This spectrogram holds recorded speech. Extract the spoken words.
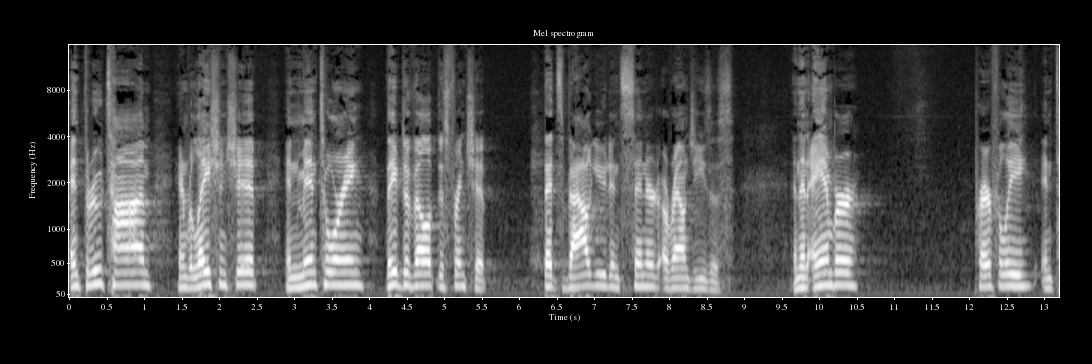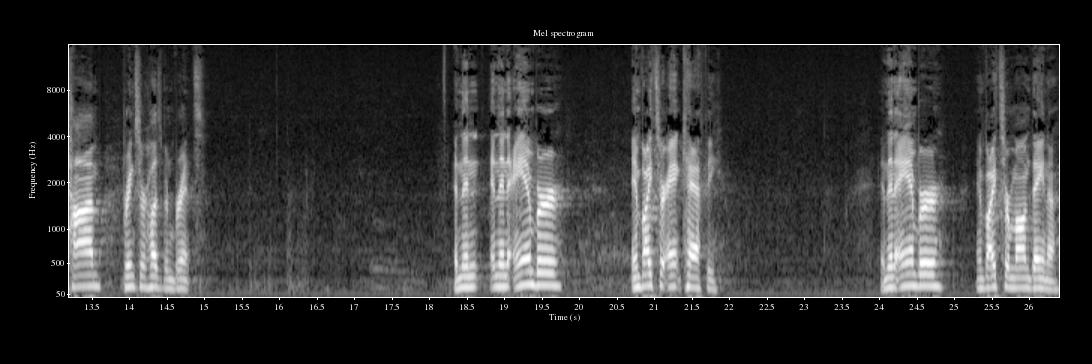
And through time and relationship and mentoring, they've developed this friendship that's valued and centered around Jesus. And then Amber, prayerfully, in time, brings her husband Brent. And then, and then Amber invites her Aunt Kathy. And then Amber invites her mom, Dana.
